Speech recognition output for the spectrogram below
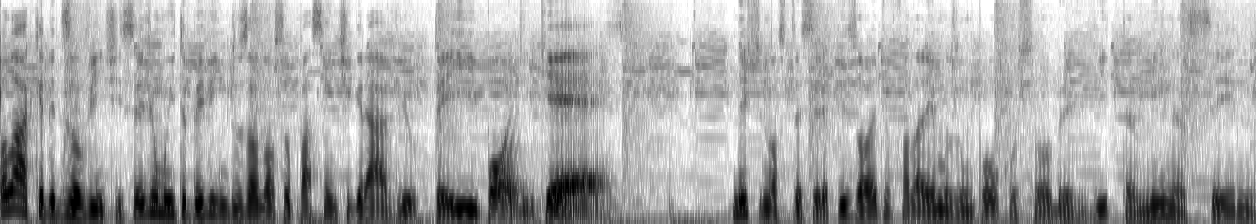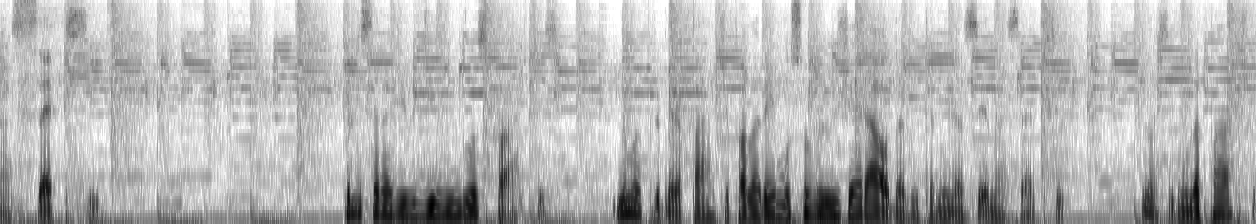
Olá, queridos ouvintes, sejam muito bem-vindos ao nosso Paciente Grave UTI Podcast. Neste nosso terceiro episódio, falaremos um pouco sobre vitamina C na sepse. Ele será dividido em duas partes. Numa primeira parte, falaremos sobre o geral da vitamina C na sepse. Na segunda parte,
